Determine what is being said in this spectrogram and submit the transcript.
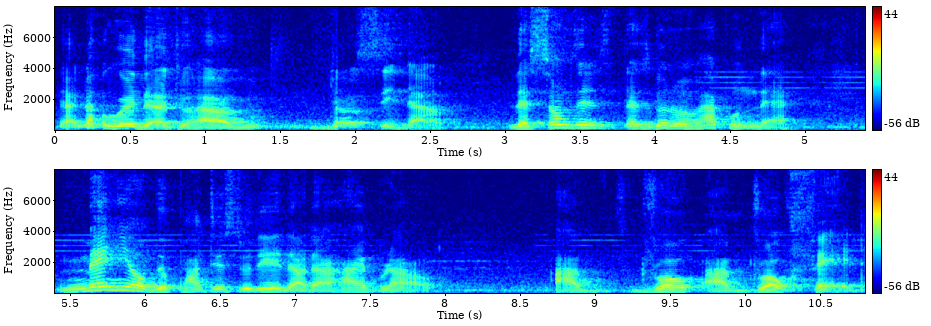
They're not going there to have, just sit down. There's something that's going to happen there. Many of the parties today that are highbrow are drug, are drug fed.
